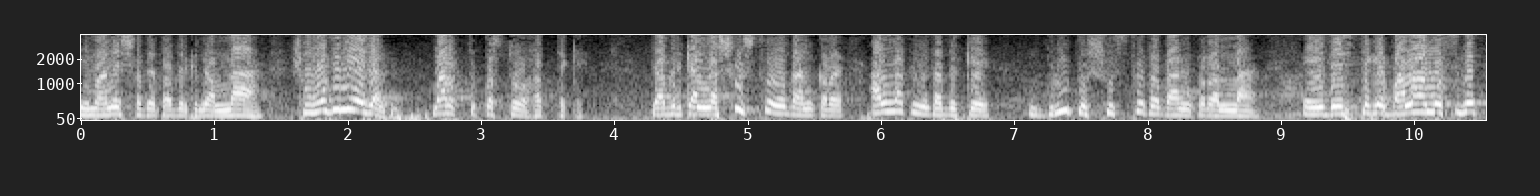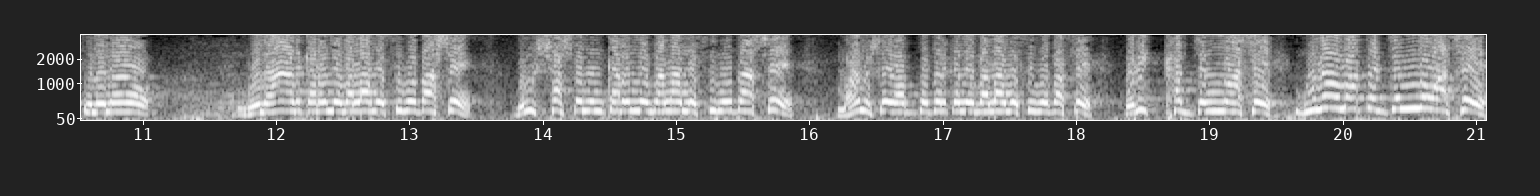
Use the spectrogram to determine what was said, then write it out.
ইমানের সাথে তাদেরকে আল্লাহ সহজে নিয়ে যান, মারাত্মক কষ্ট হাত থেকে। যাদেরকে আল্লাহ সুস্থতা দান করে আল্লাহ তুমি তাদেরকে দ্রুত সুস্থতা দান করো আল্লাহ। এই দেশ থেকে বালা মুসিবত তুলে নাও। গুনার কারণে বালা মুসিবত আসে। দুঃশাসনের কারণে বালা মুসিবত আসে, মানুষের অজ্ঞতার কারণে বালা মুসিবত আসে, পরীক্ষার জন্য আসে গুণা মাপের জন্য আসে।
